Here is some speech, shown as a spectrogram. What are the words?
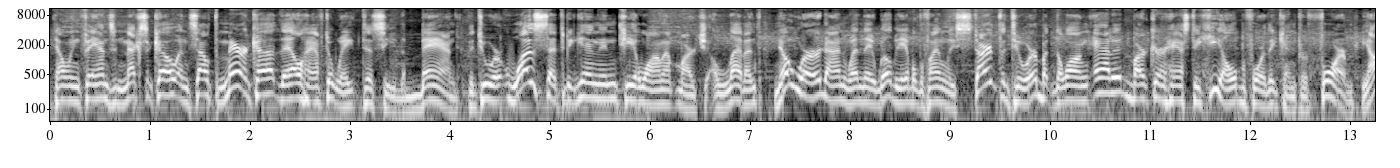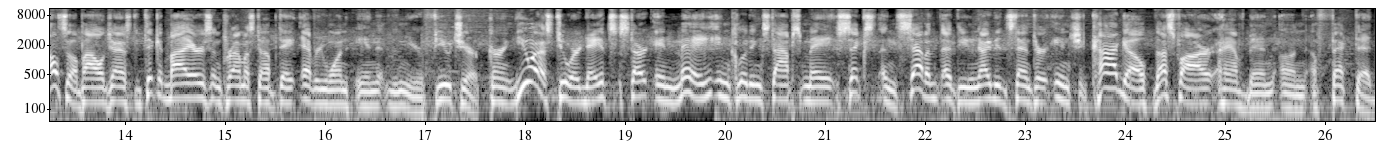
telling fans in Mexico and South America they'll have to wait to see the band. The tour was set to begin in Tijuana March 11th. No word on when they will be able to finally start the tour, but DeLonge added Barker has to heal before they can perform. He also apologized to ticket buyers and promised to update everyone in the near future. Current U.S. tour dates start in May, including stops May 6th and 7th at the United Center in Chicago. Thus far, have been unaffected.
